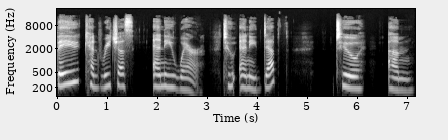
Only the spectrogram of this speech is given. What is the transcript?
They can reach us anywhere, to any depth, to um,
